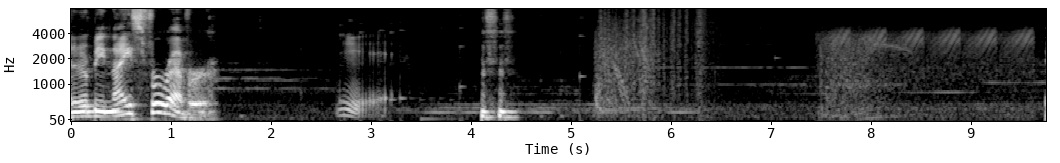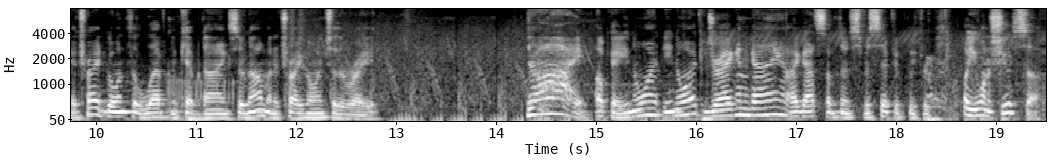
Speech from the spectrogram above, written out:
and it'll be nice forever. Yeah. I tried going to the left and kept dying, so now I'm gonna try going to the right. Die! Okay, you know what? You know what, dragon guy? I got something specifically for. Oh, you want to shoot stuff?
